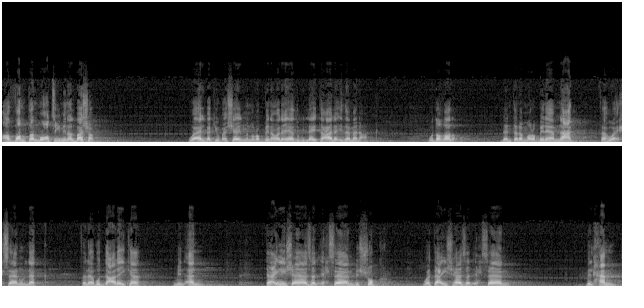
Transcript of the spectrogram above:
عظمت المعطي من البشر وقلبك يبقى شايل من ربنا والعياذ بالله تعالى إذا منعك. وده غلط. ده أنت لما ربنا يمنعك فهو إحسان لك. فلا بد عليك من أن تعيش هذا الإحسان بالشكر وتعيش هذا الإحسان بالحمد.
